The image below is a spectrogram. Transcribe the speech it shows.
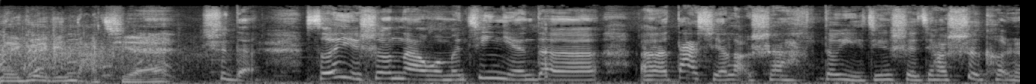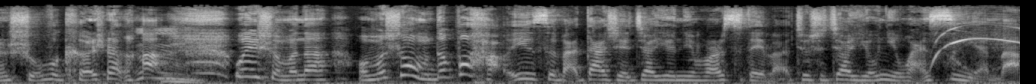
每个月给你打钱。是的，所以说呢，我们今年的呃大学老师啊，都已经是叫是可人孰不可忍了。为什么呢？我们说我们都不好意思把大学叫 university 了，就是叫有你玩四年吧，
